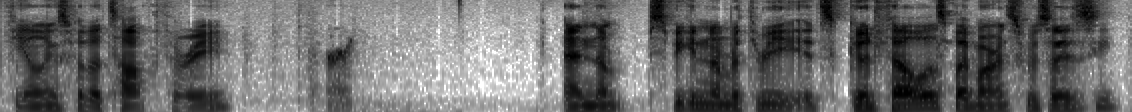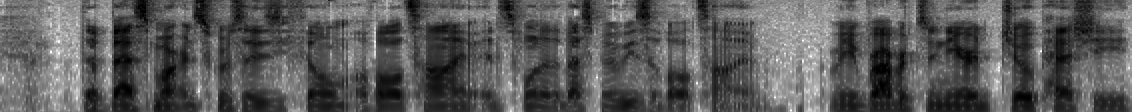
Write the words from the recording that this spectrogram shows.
feelings for the top three. And num- speaking of number three, it's Goodfellas by Martin Scorsese the best Martin Scorsese film of all time. It's one of the best movies of all time. I mean, Robert De Niro, Joe Pesci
